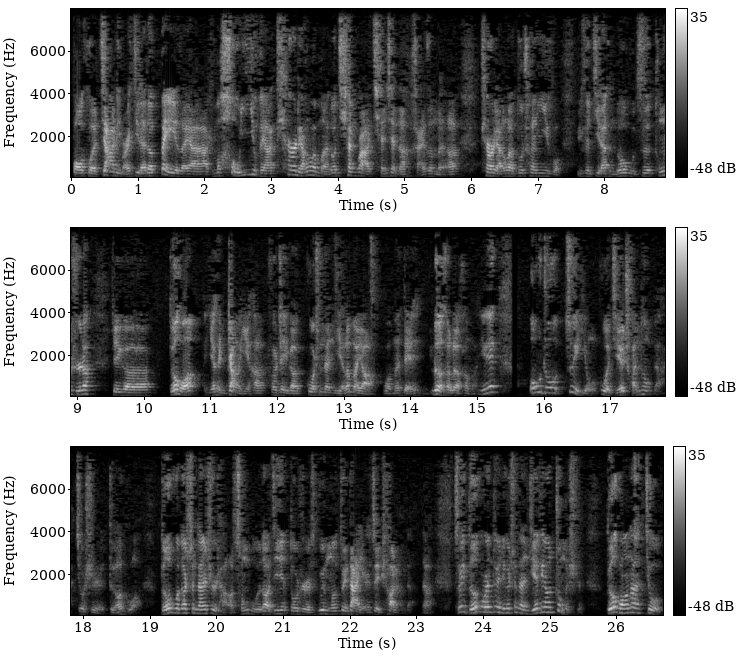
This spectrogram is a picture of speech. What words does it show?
包括家里边寄来的被子呀，什么厚衣服呀，天凉了嘛，都牵挂前线的孩子们啊，天凉了多穿衣服，于是寄来很多物资。同时呢，这个德皇也很仗义哈，说这个过圣诞节了嘛，要我们得乐呵乐呵嘛，因为欧洲最有过节传统的就是德国，德国的圣诞市场从古到今都是规模最大也是最漂亮的啊，所以德国人对这个圣诞节非常重视，德皇呢就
